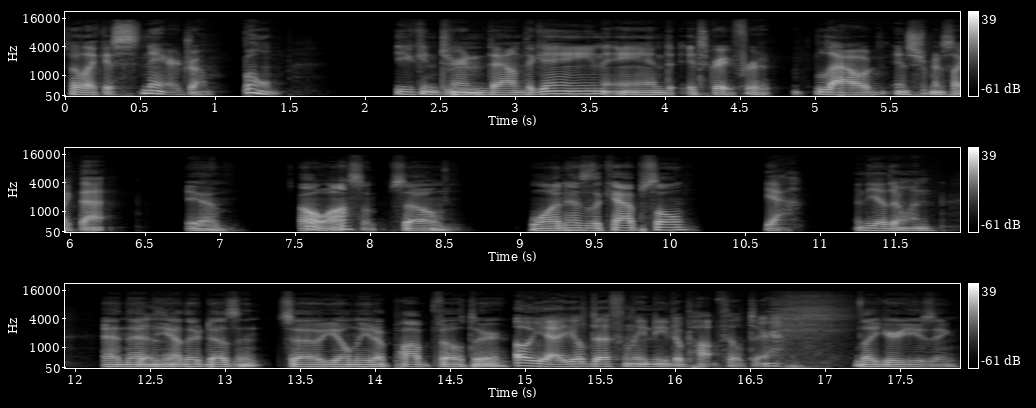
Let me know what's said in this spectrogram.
So like a snare drum, boom. You can turn down the gain and it's great for loud instruments like that. Yeah. Oh, awesome. So, one has the capsule Yeah. And the other one, and then the Doesn't. other doesn't. So, you'll need a pop filter oh yeah, you'll definitely need a pop filter. like you're using.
